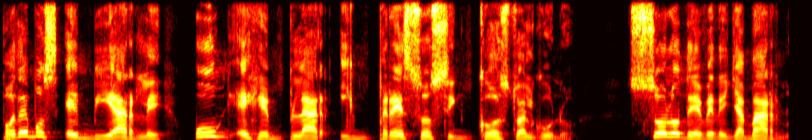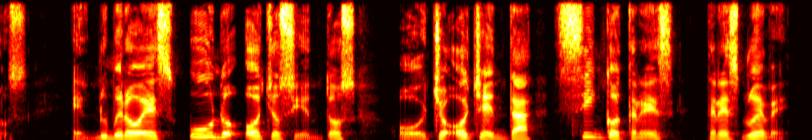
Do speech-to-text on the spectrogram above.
podemos enviarle un ejemplar impreso sin costo alguno. Solo debe de llamarnos. El número es 1-800-880-5339.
